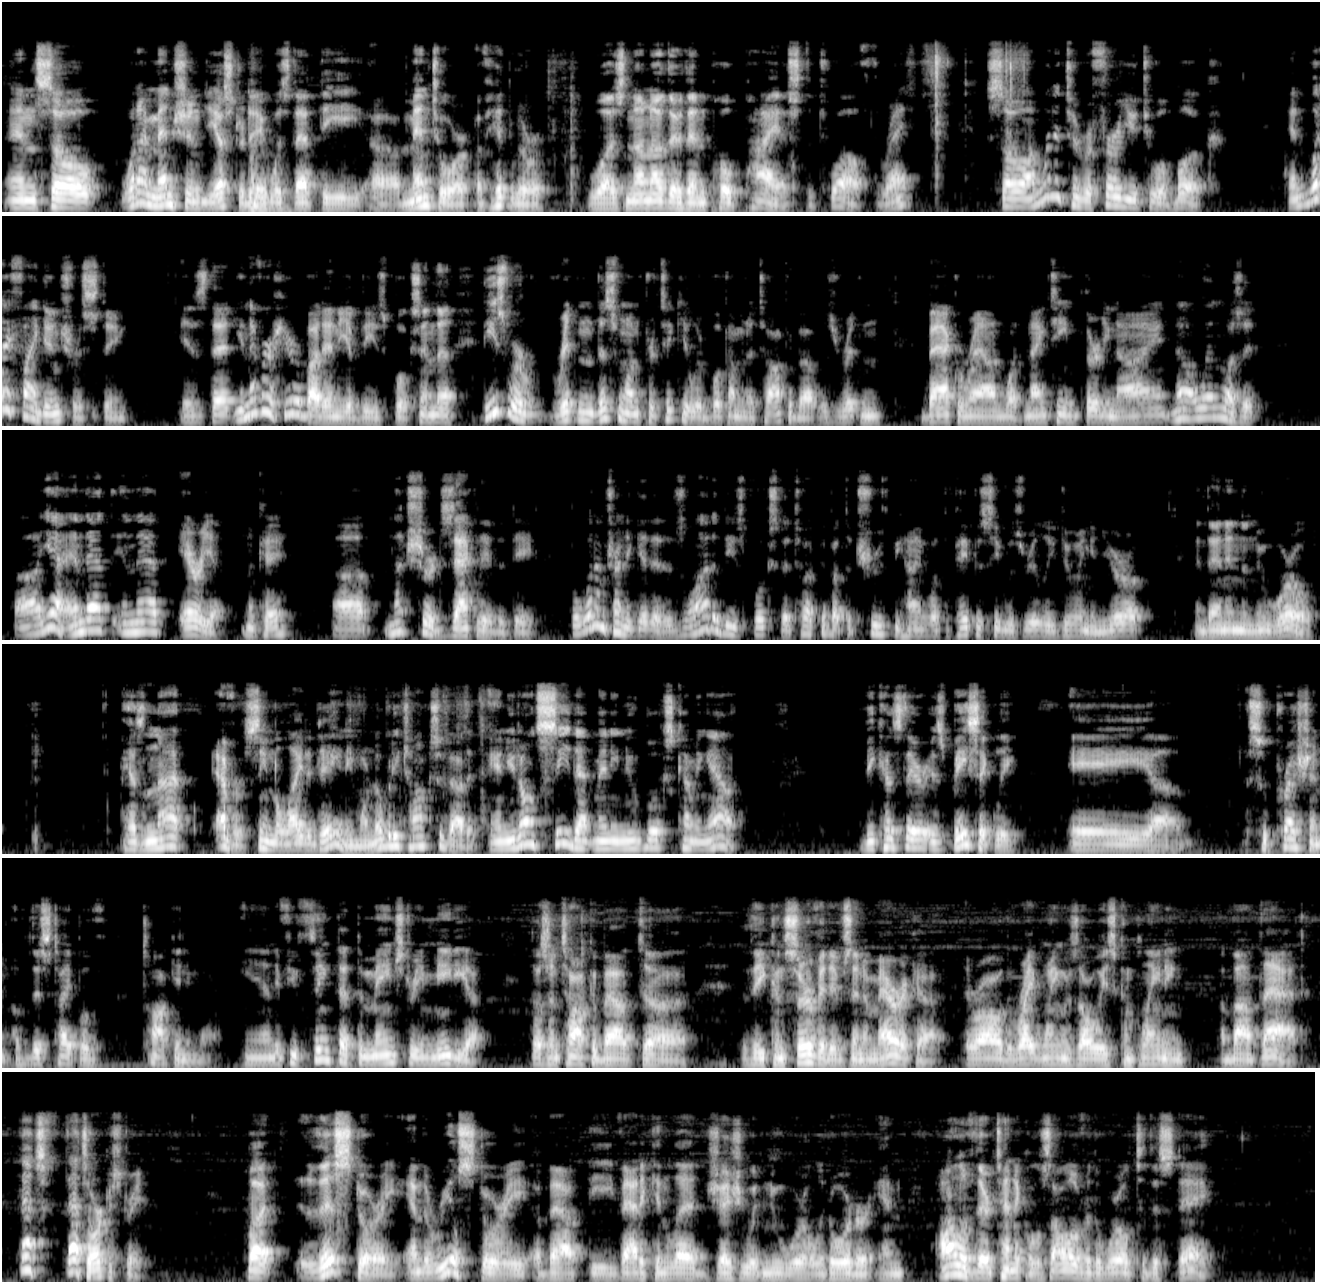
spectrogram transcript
And so, what I mentioned yesterday was that the uh, mentor of Hitler was none other than Pope Pius XII, right? So, I wanted to refer you to a book and what I find interesting is that you never hear about any of these books. And the, these were written, this one particular book I'm going to talk about was written back around, what, 1939? No, when was it? Uh, yeah, in that, in that area, okay? Uh, not sure exactly of the date. But what I'm trying to get at is a lot of these books that talked about the truth behind what the papacy was really doing in Europe and then in the New World has not ever seen the light of day anymore. Nobody talks about it. And you don't see that many new books coming out because there is basically a uh, suppression of this type of talk anymore. And if you think that the mainstream media doesn't talk about uh, the conservatives in America, they're all the right wing was always complaining about that. That's that's orchestrated. But this story and the real story about the Vatican led Jesuit New World Order and all of their tentacles all over the world to this day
